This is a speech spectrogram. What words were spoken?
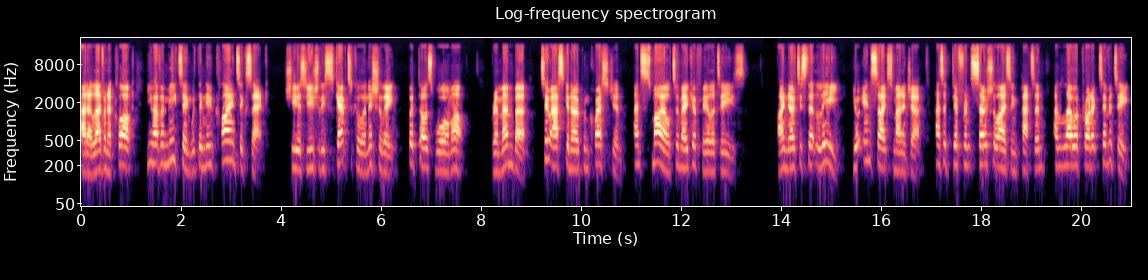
At 11 o'clock, you have a meeting with the new client exec. She is usually skeptical initially, but does warm up. Remember to ask an open question and smile to make her feel at ease. I noticed that Lee, your insights manager, has a different socializing pattern and lower productivity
